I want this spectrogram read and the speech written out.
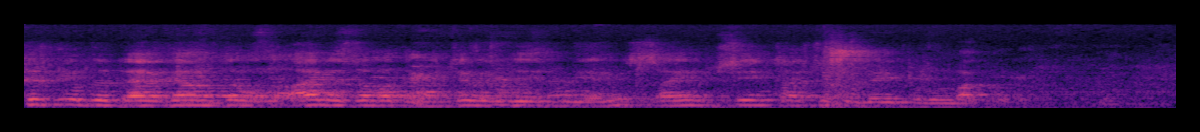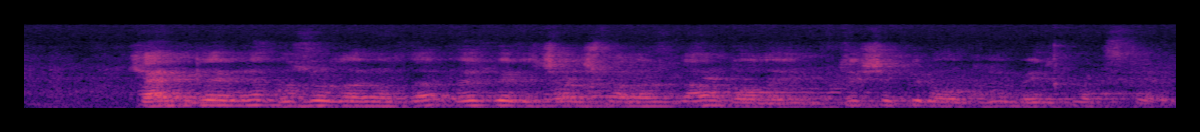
40 yıldır dergahımızda onu aynı zamanda mütevelli üyemiz Sayın Hüseyin Taştepe Bey bulunmaktadır. Kendilerine huzurlarınızda özverili çalışmalarından dolayı müteşekkir olduğumu belirtmek isterim.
